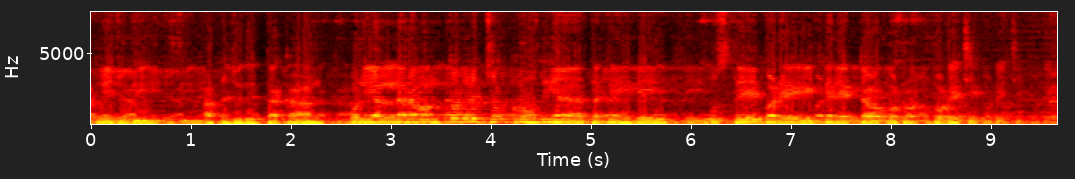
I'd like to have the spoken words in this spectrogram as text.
আপনি যদি আপনি যদি তাকান উনি আল্লাহর অন্তরের চক্র দিয়ে তাকাইলে বুঝতে পারে এখানে একটা অঘটন ঘটেছে। ঘটেছে ঘটেছে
